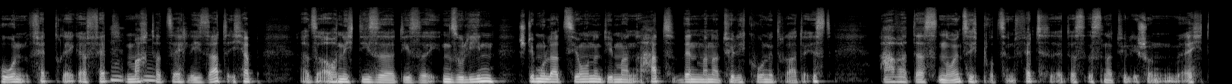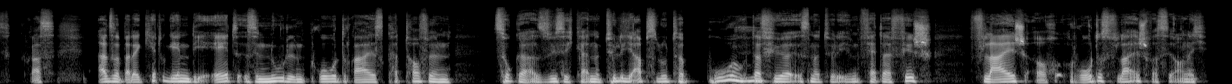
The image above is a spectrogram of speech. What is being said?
hohen Fettträger, Fett mhm. macht tatsächlich satt. Ich habe also auch nicht diese, diese Insulinstimulationen, die man hat, wenn man natürlich Kohlenhydrate isst. Aber das 90 Prozent Fett, das ist natürlich schon echt krass. Also bei der ketogenen Diät sind Nudeln, Brot, Reis, Kartoffeln, Zucker, Süßigkeiten natürlich absolut tabu. Mhm. Dafür ist natürlich ein fetter Fisch, Fleisch, auch rotes Fleisch, was ja auch nicht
